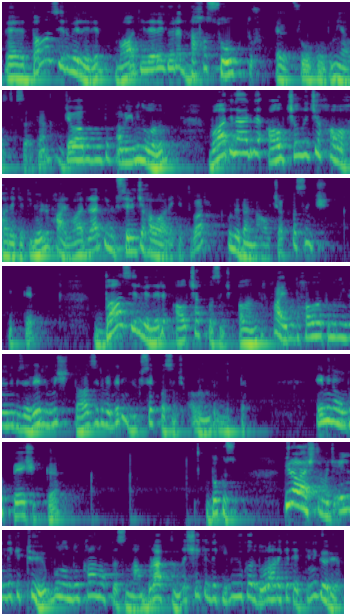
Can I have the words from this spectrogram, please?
Ee, dağ zirveleri vadilere göre daha soğuktur. Evet soğuk olduğunu yazdık zaten. Cevabı bulduk ama emin olalım. Vadilerde alçalıcı hava hareketi görülür. Hayır vadilerde yükselici hava hareketi var. Bu nedenle alçak basınç gitti. Dağ zirveleri alçak basınç alanıdır. Hayır burada hava akımının yönü bize verilmiş. Dağ zirveleri yüksek basınç alanıdır gitti. Emin olduk B şıkkı. 9. Bir araştırmacı elindeki tüyü bulunduğu K noktasından bıraktığında şekildeki gibi yukarı doğru hareket ettiğini görüyor.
